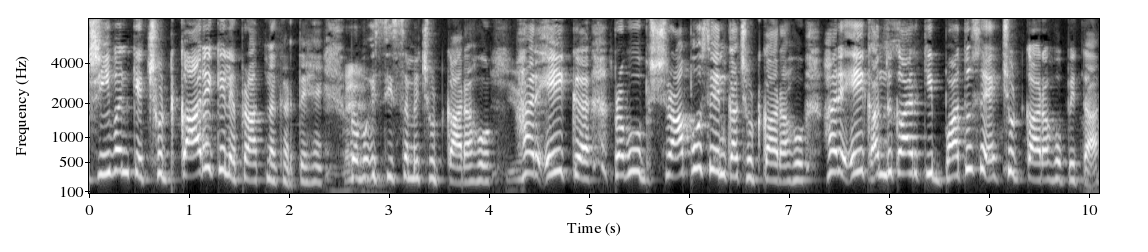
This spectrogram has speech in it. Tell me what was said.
जीवन के छुटकारे के लिए प्रार्थना करते हैं। प्रभु इसी समय छुटकारा हो। हर एक प्रभु श्रापों से इनका छुटकारा हो। हर एक अंधकार की बातों से छुटकारा हो पिता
